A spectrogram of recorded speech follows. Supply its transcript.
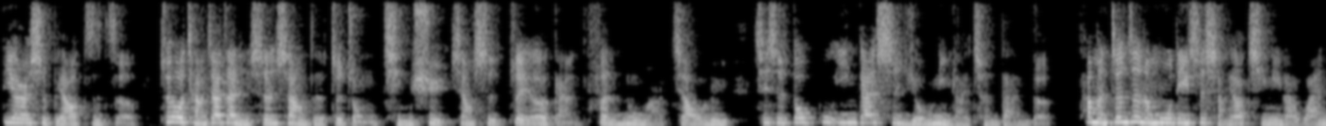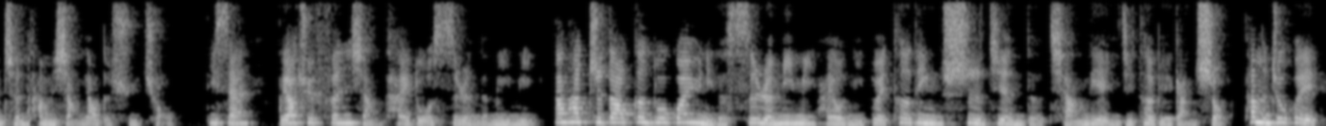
第二是不要自责，最后强加在你身上的这种情绪，像是罪恶感、愤怒啊、焦虑，其实都不应该是由你来承担的。他们真正的目的是想要请你来完成他们想要的需求。第三，不要去分享太多私人的秘密。当他知道更多关于你的私人秘密，还有你对特定事件的强烈以及特别感受，他们就会。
